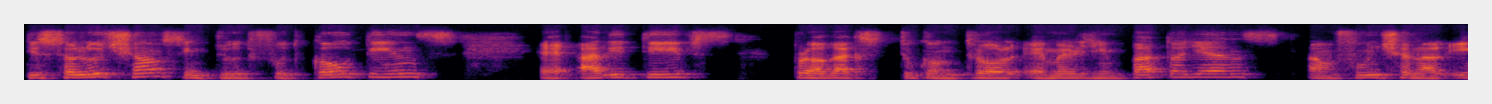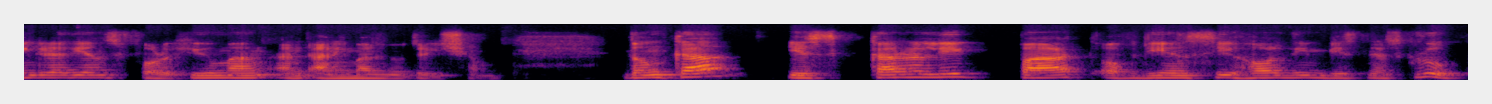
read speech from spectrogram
These solutions include food coatings, uh, additives, products to control emerging pathogens, and functional ingredients for human and animal nutrition. Donca is currently part of DNC Holding Business Group,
